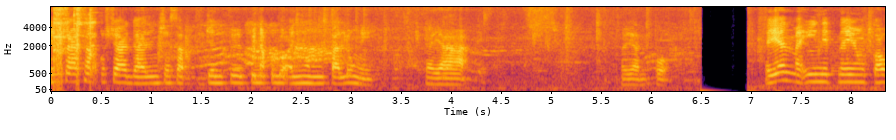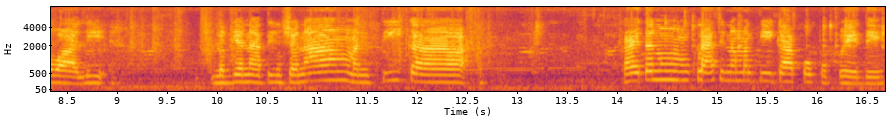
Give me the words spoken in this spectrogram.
pinakasan ko siya, galing siya sa, dyan pinakuluan yung talong eh. Kaya, ayan po. Ayan, mainit na yung kawali. Lagyan natin siya ng mantika. Kahit anong klase ng mantika po po pwede.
